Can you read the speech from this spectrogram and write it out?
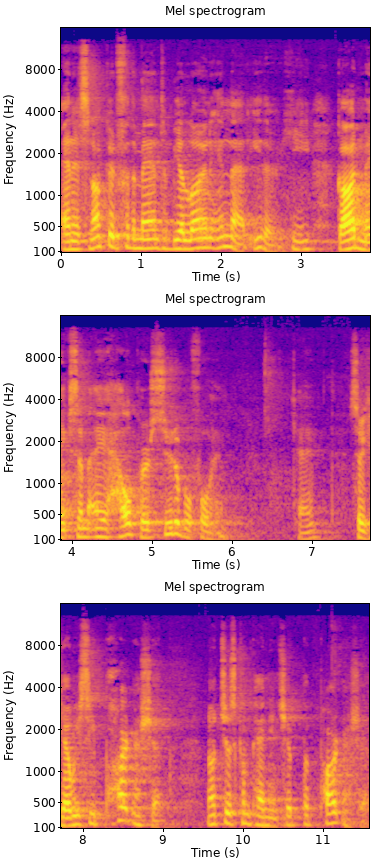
And it's not good for the man to be alone in that either. He God makes him a helper suitable for him. Okay? So here we see partnership, not just companionship, but partnership.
